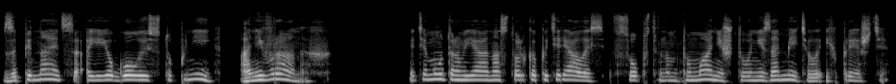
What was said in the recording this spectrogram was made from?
запинается о ее голые ступни, а не в ранах. Этим утром я настолько потерялась в собственном тумане, что не заметила их прежде.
